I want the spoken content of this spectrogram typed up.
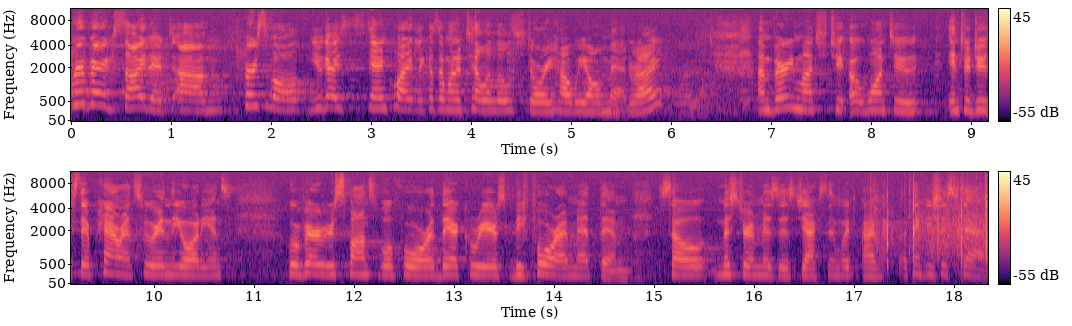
We're very excited. Um, first of all, you guys stand quietly because I want to tell a little story how we all met, right? I'm very much to uh, want to introduce their parents who are in the audience, who are very responsible for their careers before I met them. So, Mr. and Mrs. Jackson, would, I, I think you should stand.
